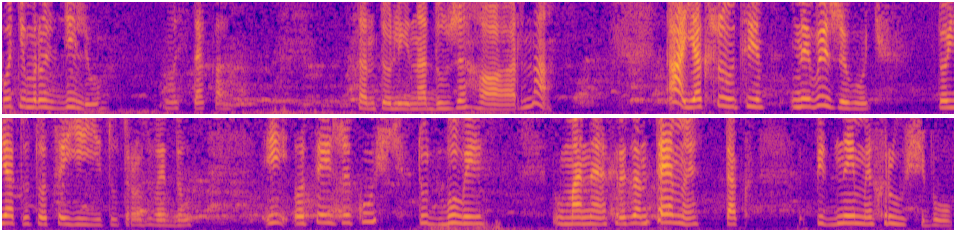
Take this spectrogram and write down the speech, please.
Потім розділю. Ось така. Сантоліна дуже гарна. А якщо ці не виживуть, то я тут оце її тут розведу. І оцей же кущ, тут були у мене хризантеми, так під ними хрущ був.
